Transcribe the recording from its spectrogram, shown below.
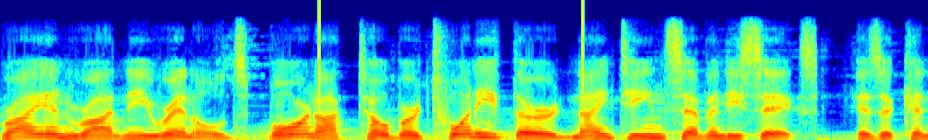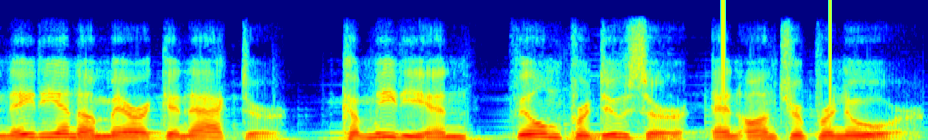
Ryan Rodney Reynolds, born October 23, 1976, is a Canadian-American actor, comedian, film producer, and entrepreneur.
